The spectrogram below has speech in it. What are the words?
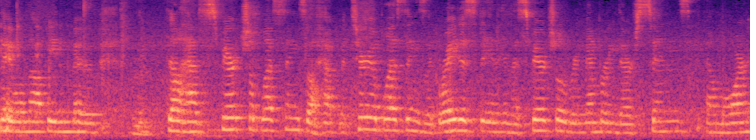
They will not be moved. They'll have spiritual blessings. They'll have material blessings. The greatest in, in the spiritual, remembering their sins no more.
